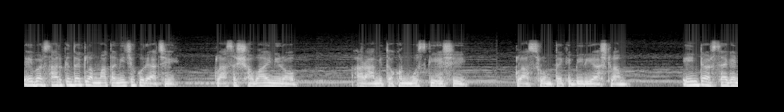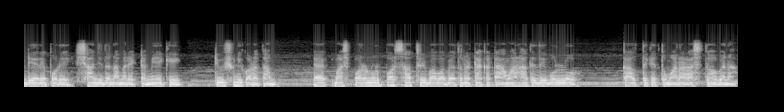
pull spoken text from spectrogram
এইবার স্যারকে দেখলাম মাথা নিচু করে আছে। ক্লাসের সবাই নীরব। আর আমি তখন মুস্কি হেসে ক্লাসরুম থেকে বেরিয়ে আসলাম। ইন্টার সেকেন্ড ইয়ারে পরে সানজিদা নামের একটা মেয়েকে টিউশনি করাতাম। এক মাস পড়ানোর পর ছাত্রীর বাবা বেতনের টাকাটা আমার হাতে দিয়ে বলল, কাল থেকে তোমার আর আসতে হবে না।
